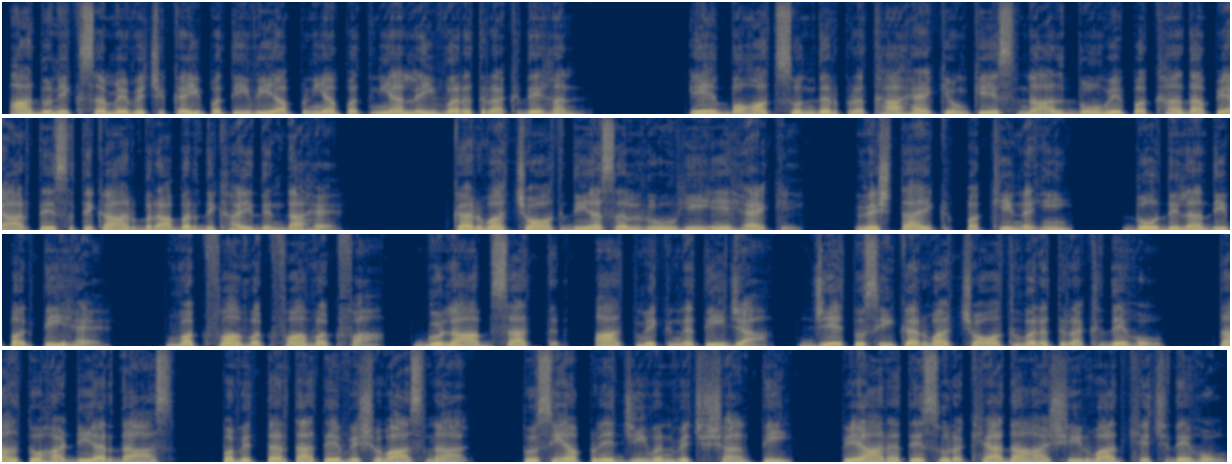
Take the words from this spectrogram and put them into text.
ਆਧੁਨਿਕ ਸਮੇਂ ਵਿੱਚ ਕਈ ਪਤੀ ਵੀ ਆਪਣੀਆਂ ਪਤਨੀਆਂ ਲਈ ਵਰਤ ਰੱਖਦੇ ਹਨ ਇਹ ਬਹੁਤ ਸੁੰਦਰ ਪ੍ਰਥਾ ਹੈ ਕਿਉਂਕਿ ਇਸ ਨਾਲ ਦੋਵੇਂ ਪੱਖਾਂ ਦਾ ਪਿਆਰ ਤੇ ਸਤਿਕਾਰ ਬਰਾਬਰ ਦਿਖਾਈ ਦਿੰਦਾ ਹੈ ਕਰਵਾ ਚੌਥ ਦੀ ਅਸਲ ਰੂਹ ਹੀ ਇਹ ਹੈ ਕਿ ਰਿਸ਼ਤਾ ਇੱਕ ਪੱਖੀ ਨਹੀਂ ਦੋ ਦਿਲਾਂ ਦੀ ਭਗਤੀ ਹੈ ਵਕਫਾ ਵਕਫਾ ਵਕਫਾ ਗੁਲਾਬ ਸੱਤ ਆਤਮਿਕ ਨਤੀਜਾ ਜੇ ਤੁਸੀਂ ਕਰਵਾ ਚੌਥ ਵਰਤ ਰੱਖਦੇ ਹੋ ਤਾਂ ਤੁਹਾਡੀ ਅਰਦਾਸ ਪਵਿੱਤਰਤਾ ਤੇ ਵਿਸ਼ਵਾਸ ਨਾਲ ਤੁਸੀਂ ਆਪਣੇ ਜੀਵਨ ਵਿੱਚ ਸ਼ਾਂਤੀ ਪਿਆਰ ਅਤੇ ਸੁਰੱਖਿਆ ਦਾ ਆਸ਼ੀਰਵਾਦ ਖਿੱਚਦੇ ਹੋ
